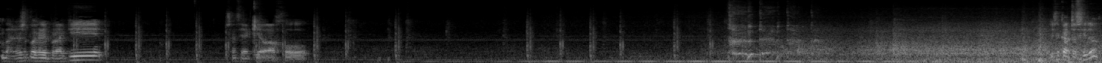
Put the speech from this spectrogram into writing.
Vale, no se puede salir por aquí. Vamos hacia aquí abajo. Ese canto ha sido? Aquí,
